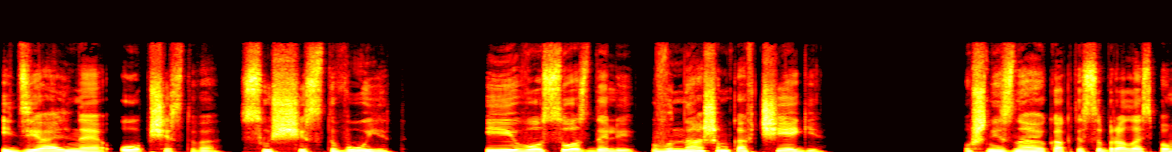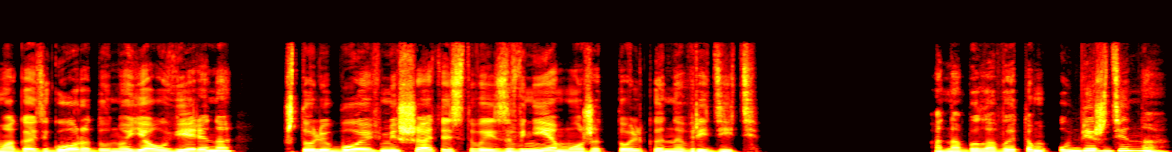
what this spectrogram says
Идеальное общество существует, и его создали в нашем ковчеге. Уж не знаю, как ты собралась помогать городу, но я уверена, что любое вмешательство извне может только навредить. Она была в этом убеждена,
